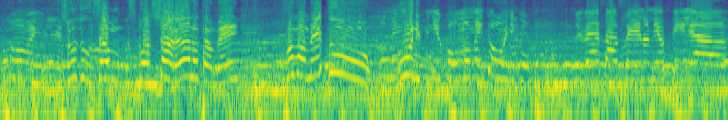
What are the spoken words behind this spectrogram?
Foi. E junto com o seu esposo chorando também. Foi um momento único. único, um momento único. De ver essa cena, minha filha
